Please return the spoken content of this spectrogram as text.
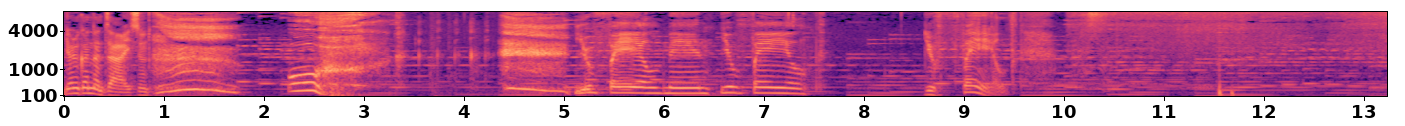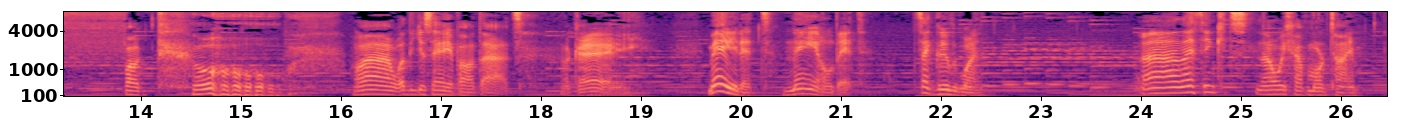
You're gonna die soon. oh! You failed, man. You failed. You failed. Fucked. Oh. Wow, what did you say about that? Okay. Made it. Nailed it. It's a good one. And I think it's now we have more time.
